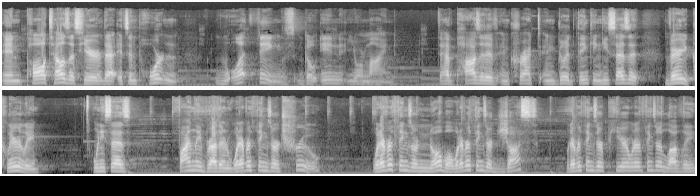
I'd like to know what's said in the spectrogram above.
And Paul tells us here that it's important what things go in your mind to have positive and correct and good thinking. He says it very clearly when he says, Finally, brethren, whatever things are true, whatever things are noble, whatever things are just, whatever things are pure, whatever things are lovely,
